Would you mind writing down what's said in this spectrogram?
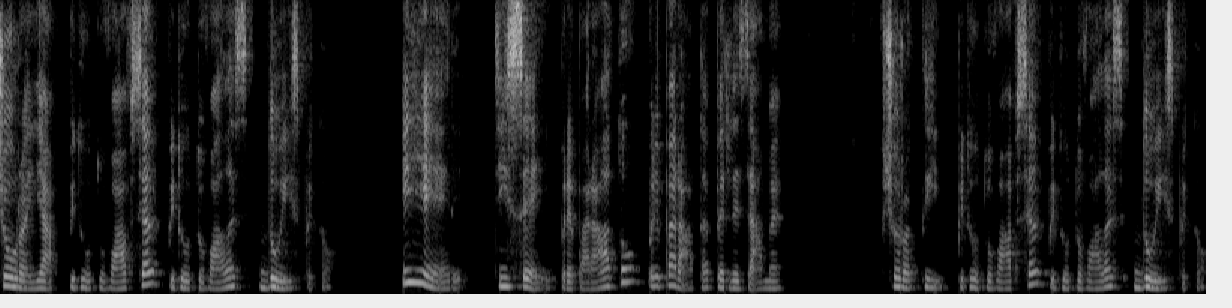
Вчора я підготувався, підготувалась до іспиту. Ieri ti sei preparato, preparata per. Вчора ти підготувався, підготувалась до іспиту.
